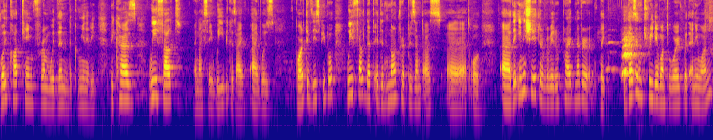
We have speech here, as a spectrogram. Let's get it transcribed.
boycott came from within the community because we felt, and I say we because I, I was part of these people, we felt that it did not represent us uh, at all. Uh, the initiator of Beirut Pride never like it doesn't really want to work with anyone,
